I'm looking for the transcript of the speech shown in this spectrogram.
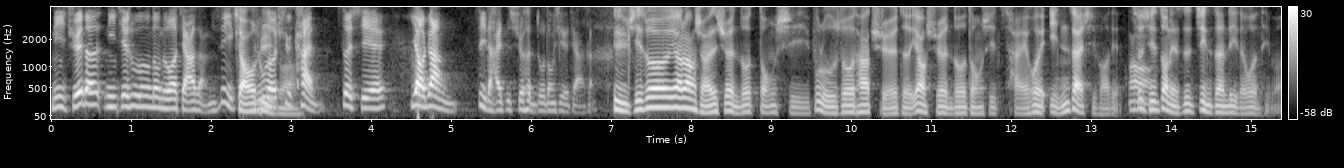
你觉得你接触那么多家长，你自己如何去看这些要让自己的孩子学很多东西的家长，与其说要让小孩子学很多东西，不如说他觉得要学很多东西才会赢在起跑点。哦、所以其实重点是竞争力的问题嘛。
